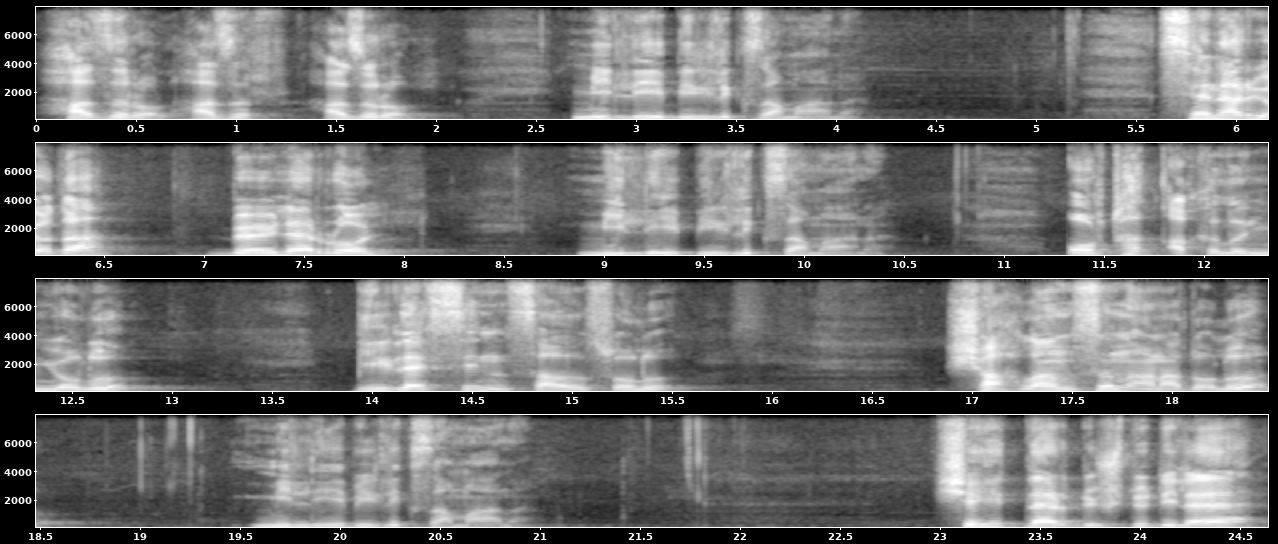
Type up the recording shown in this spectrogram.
hazır ol, hazır, hazır ol. Milli birlik zamanı. Senaryoda böyle rol. Milli birlik zamanı. Ortak akılın yolu birleşsin sağı solu. Şahlansın Anadolu milli birlik zamanı. Şehitler düştü dile,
